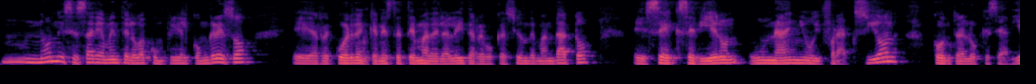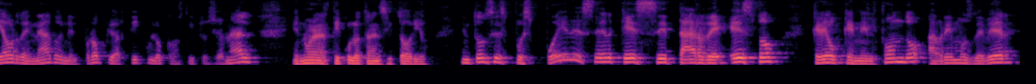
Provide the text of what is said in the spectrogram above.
no necesariamente lo va a cumplir el Congreso. Eh, recuerden que en este tema de la ley de revocación de mandato eh, se excedieron un año y fracción contra lo que se había ordenado en el propio artículo constitucional, en un artículo transitorio. Entonces, pues puede ser que se tarde esto. Creo que en el fondo habremos de ver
